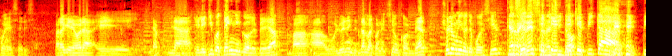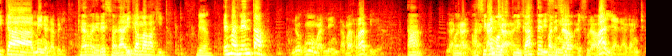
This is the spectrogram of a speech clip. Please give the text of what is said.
Puede ser eso. Para que ahora eh, la- la- el equipo técnico de PDA va a volver a intentar la conexión con Bear. Yo lo único que te puedo decir Qué es, regreso, es que, es que pica, pica menos la pelota. Qué regreso al aire. Pica más bajito. Bien. ¿Es más lenta? No como más lenta, más rápida. Ah, La bueno, ca- la así como explicaste, es, es pareció. Una, es una bala la cancha.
